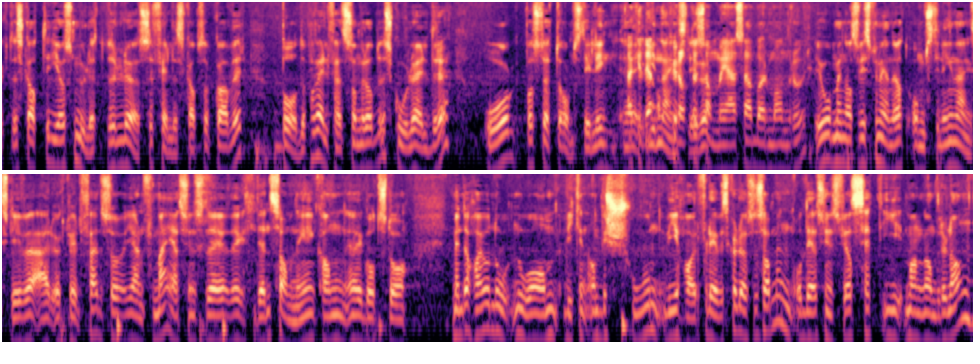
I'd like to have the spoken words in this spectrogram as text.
økte skatter gir oss mulighet til å løse fellesskapsoppgaver både på velferdsområdet, skole og eldre, og på støtte og omstilling i næringslivet. Er ikke det akkurat det samme jeg sa, bare med andre ord? Jo, men altså, Hvis du mener at omstilling i næringslivet er økt velferd, så gjerne for meg. Jeg syns den sammenhengen kan eh, godt stå. Men det har jo no, noe om hvilken ambisjon vi har for det vi skal løse sammen. Og det syns vi har sett i mange andre land,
